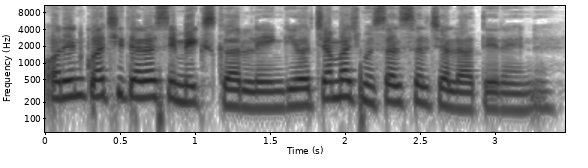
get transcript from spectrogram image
और इनको अच्छी तरह से मिक्स कर लेंगे और चम्मच मुसलसल चलाते रहना है।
